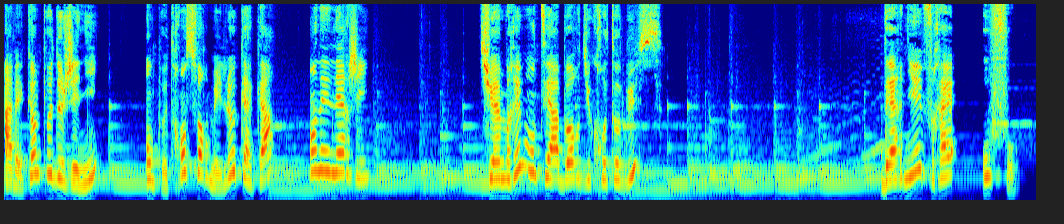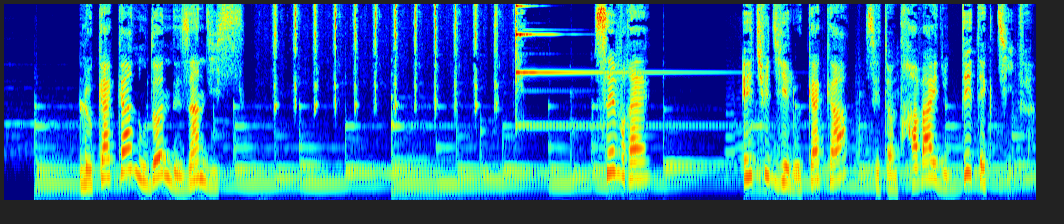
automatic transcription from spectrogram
avec un peu de génie, on peut transformer le caca en énergie. Tu aimerais monter à bord du crotobus? Dernier vrai ou faux. Le caca nous donne des indices. C'est vrai. Étudier le caca, c'est un travail de détective.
